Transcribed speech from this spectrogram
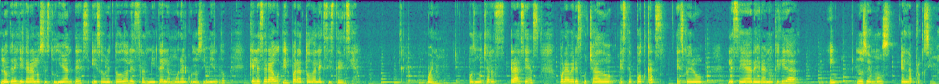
logre llegar a los estudiantes y sobre todo les transmita el amor al conocimiento que les será útil para toda la existencia. Bueno, pues muchas gracias por haber escuchado este podcast. Espero les sea de gran utilidad y nos vemos en la próxima.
